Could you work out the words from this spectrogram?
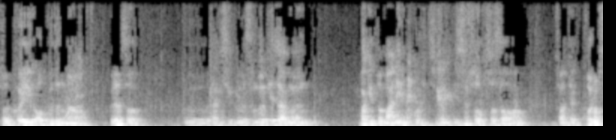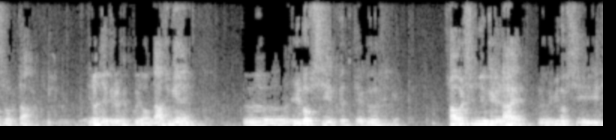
저 거의 없거든요. 그래서 그 당시 그 선거 개장은 확인도 많이 했고 했지만 있을 수 없어서 저한테 곤혹스럽다 이런 얘기를 했고요. 나중에 그 7시 그때 그 4월 16일 날 그 7시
